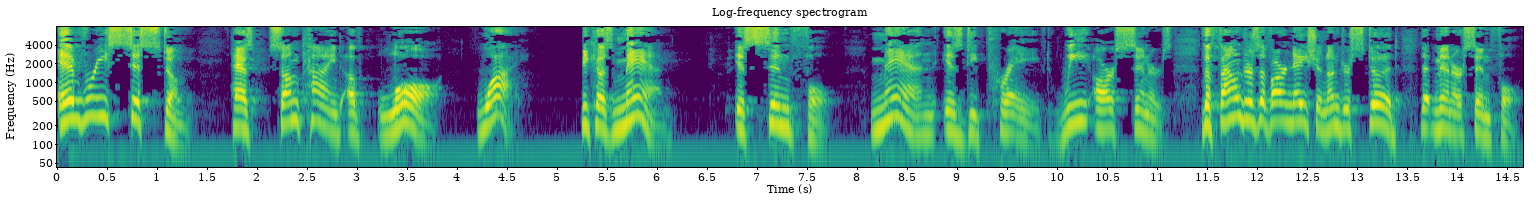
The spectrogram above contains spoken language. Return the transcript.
Every system has some kind of law. Why? Because man is sinful. Man is depraved. We are sinners. The founders of our nation understood that men are sinful.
